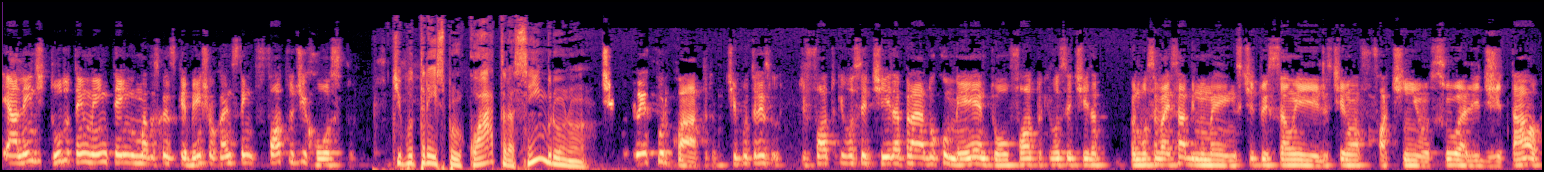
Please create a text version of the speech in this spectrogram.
E, além de tudo, também tem uma das coisas que é bem chocante, tem foto de rosto. Tipo 3x4 assim, Bruno? Tipo 3x4. Tipo 3 de foto que você tira para documento ou foto que você tira quando você vai, sabe, numa instituição e eles tiram uma fotinho sua ali digital.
